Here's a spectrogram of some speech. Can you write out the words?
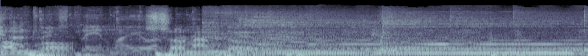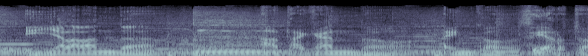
bombo sonando y ya la banda atacando en concierto.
